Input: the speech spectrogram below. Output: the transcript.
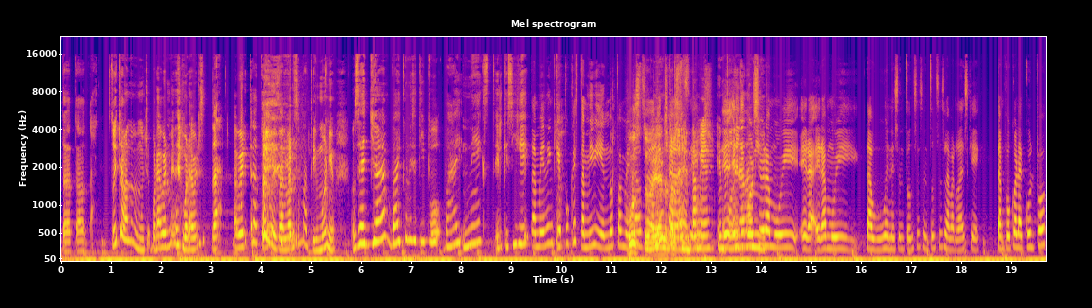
tratado ah, estoy trabándome mucho, por haberme, por haber, ah, haber tratado de salvar su matrimonio. O sea, ya, bye con ese tipo, bye, next, el que sigue. También en qué época están viviendo, Pamela. Justo, Otros. También. El, el divorcio era muy, era, era muy tabú en ese entonces, entonces la verdad es que tampoco la culpo,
